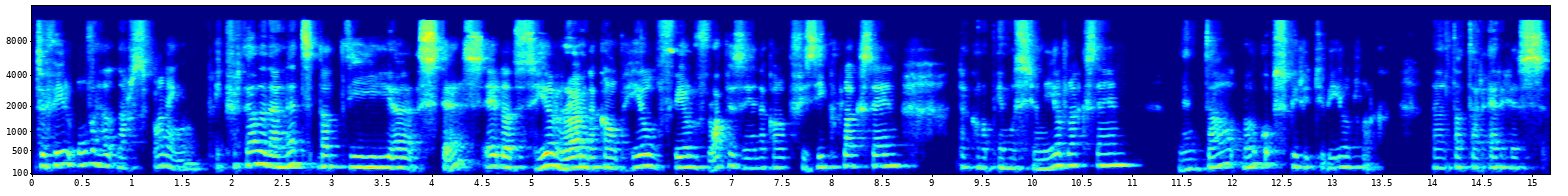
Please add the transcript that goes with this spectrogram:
te veel overhelt naar spanning. Ik vertelde daarnet dat die uh, stress, hè, dat is heel ruim, dat kan op heel veel vlakken zijn. Dat kan op fysiek vlak zijn, dat kan op emotioneel vlak zijn, mentaal, maar ook op spiritueel vlak. Uh, dat daar ergens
